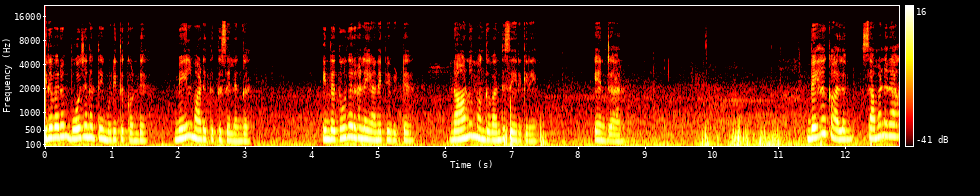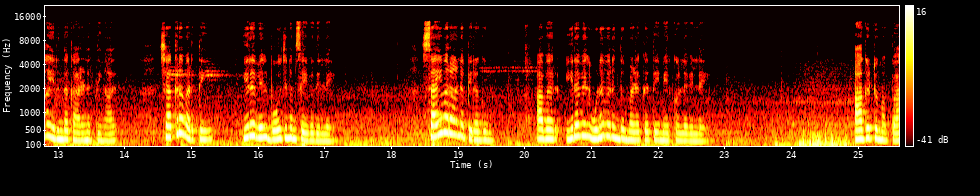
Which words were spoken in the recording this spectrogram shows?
இருவரும் போஜனத்தை முடித்துக்கொண்டு மேல் மாடத்துக்கு செல்லுங்கள். இந்த தூதர்களை அனுப்பிவிட்டு நானும் அங்கு வந்து சேர்கிறேன் என்றார். வெகு காலம் சமணராக இருந்த காரணத்தினால் சக்கரவர்த்தி இரவில் போஜனம் செய்வதில்லை. சைவரான பிறகும் அவர் இரவில் உணவருந்தும் வழக்கத்தை மேற்கொள்ளவில்லை. ஆகட்டும் அப்பா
